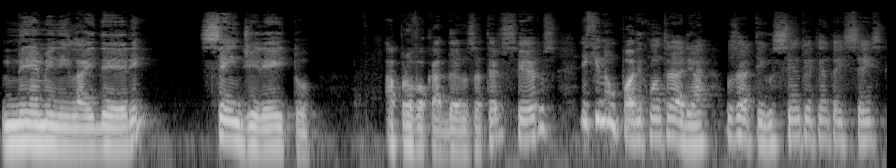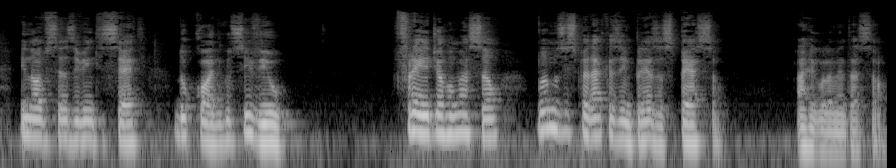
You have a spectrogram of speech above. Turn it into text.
nemine laidere, sem direito a provocar danos a terceiros e que não pode contrariar os artigos 186 e 927 do Código Civil. Freio de arrumação. Vamos esperar que as empresas peçam a regulamentação.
